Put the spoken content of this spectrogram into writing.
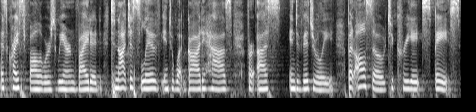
As Christ followers, we are invited to not just live into what God has for us individually, but also to create space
